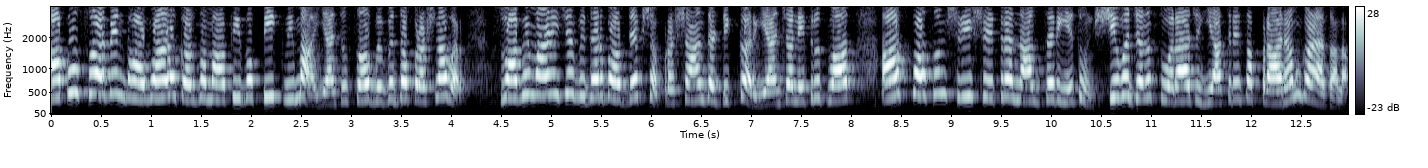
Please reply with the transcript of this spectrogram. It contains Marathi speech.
कापूस सोयाबीन भाववाढ कर्जमाफी व पीक विमा यांच्यासह विविध प्रश्नावर स्वाभिमानीचे विदर्भ अध्यक्ष प्रशांत डिक्कर यांच्या नेतृत्वात आजपासून श्री क्षेत्र नागझरी येथून शिवजन स्वराज यात्रेचा प्रारंभ करण्यात आला.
